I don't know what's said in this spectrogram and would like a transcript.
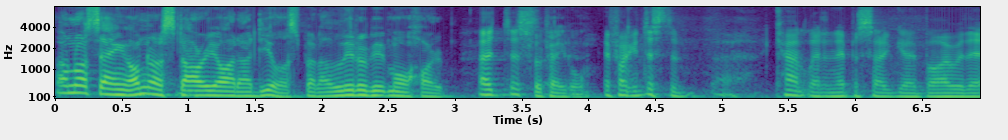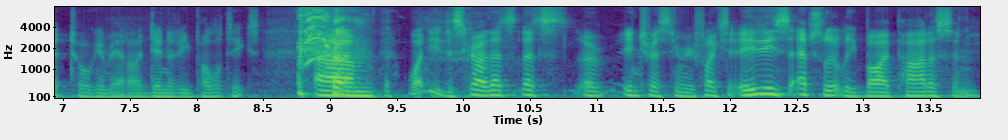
I'm not saying I'm not a starry eyed idealist, but a little bit more hope. Uh, just for people. If I could just, uh, can't let an episode go by without talking about identity politics. Um, what do you describe? That's that's an interesting reflection. It is absolutely bipartisan.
